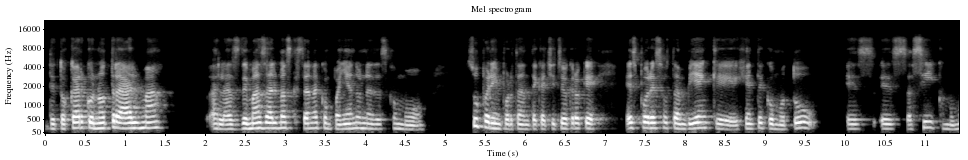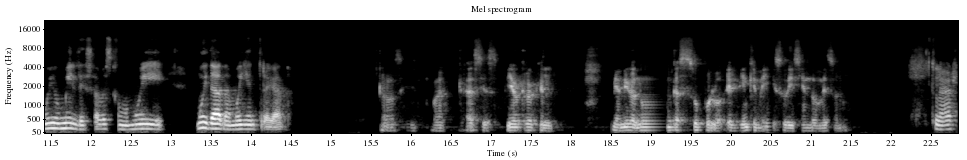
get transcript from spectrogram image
de tocar con otra alma a las demás almas que están acompañándonos es como súper importante, Cachito. Yo creo que es por eso también que gente como tú es, es así, como muy humilde, ¿sabes? Como muy, muy dada, muy entregada. No, sí, bueno, gracias. Yo creo que el- mi amigo nunca supo lo, el bien que me hizo diciéndome eso, ¿no? Claro,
